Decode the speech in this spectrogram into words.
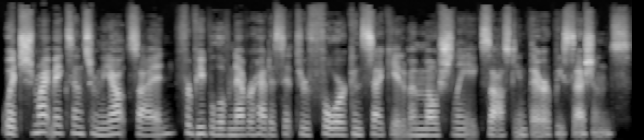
which might make sense from the outside for people who've never had to sit through four consecutive emotionally exhausting therapy sessions.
